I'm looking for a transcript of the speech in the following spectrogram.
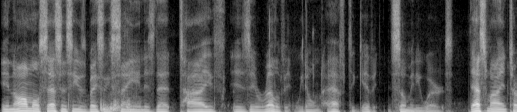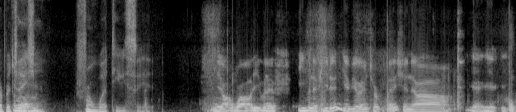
in almost essence he was basically saying is that tithe is irrelevant. We don't have to give it in so many words. That's my interpretation from what he said. Yeah, well, even if even if you didn't give your interpretation, uh, it, it,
